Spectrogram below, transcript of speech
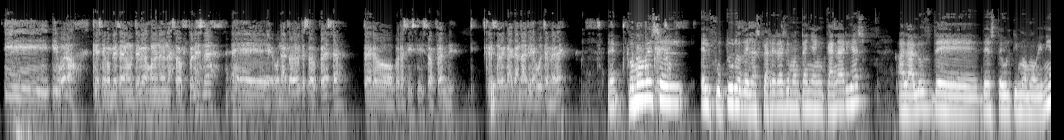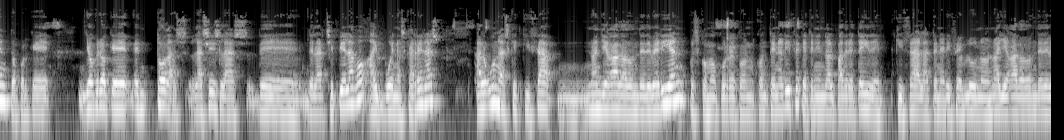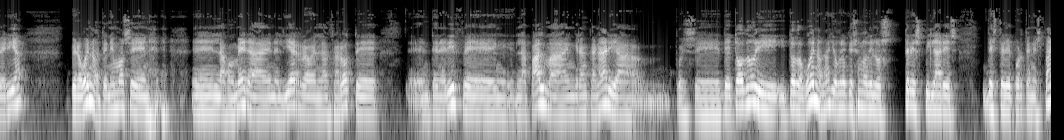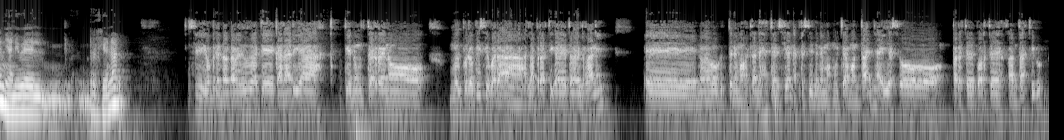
Y, bueno, que se convierta en un tema con una sorpresa, eh, una de sorpresa, pero, pero sí, sí, sorprende que se venga a Canarias UTMB. Eh, ¿Cómo ves el, el, futuro de las carreras de montaña en Canarias a la luz de, de, este último movimiento? Porque yo creo que en todas las islas de, del archipiélago hay buenas carreras, algunas que quizá no han llegado a donde deberían, pues como ocurre con, con Tenerife, que teniendo al padre Teide, quizá la Tenerife Blue no, no ha llegado a donde debería, pero bueno, tenemos en, en La Gomera, en El Hierro, en Lanzarote, en Tenerife, en La Palma, en Gran Canaria, pues eh, de todo y, y, todo bueno, ¿no? Yo creo que es uno de los tres pilares de este deporte en España a nivel regional. Sí, hombre, no cabe duda que Canarias tiene un terreno muy propicio para la práctica de trail running. Eh, no tenemos grandes extensiones, pero sí tenemos mucha montaña y eso para este deporte es fantástico.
